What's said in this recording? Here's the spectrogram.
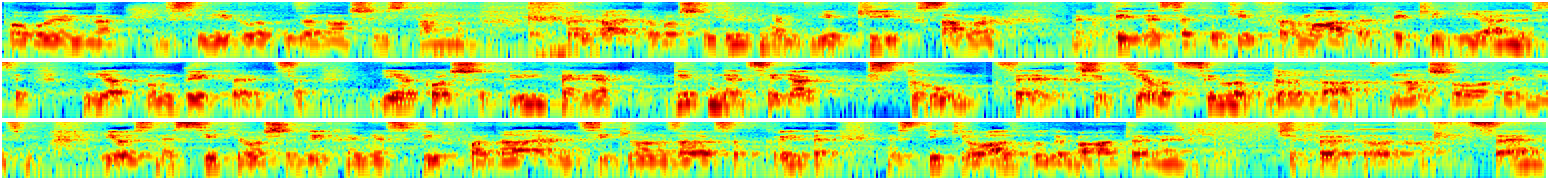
повинно слідувати за нашим станом. Споглядайте вашим диханням, в яких саме активностях, в яких форматах, в якій діяльності, як вам дихається. Як ваше дихання. Дихання це як струм, це як життєва сила в дротах нашого організму. І ось настільки ваше дихання співпадає, настільки воно зараз відкрите, настільки у вас буде багато енергії. Четвертий лайфхак це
